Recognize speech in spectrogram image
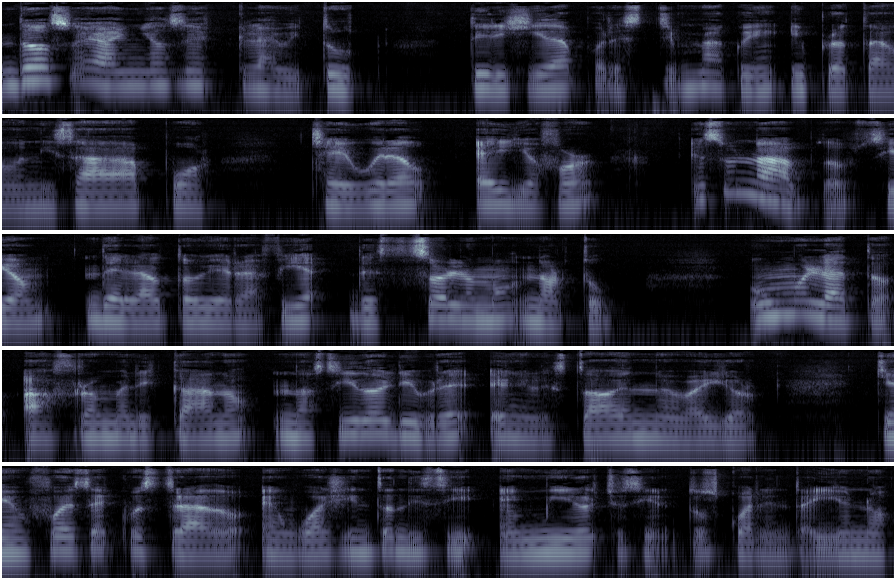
12 años de esclavitud, dirigida por Steve McQueen y protagonizada por Chiwetel Ejiofor, es una adopción de la autobiografía de Solomon Northup, un mulato afroamericano nacido libre en el estado de Nueva York, quien fue secuestrado en Washington, D.C. en 1841,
